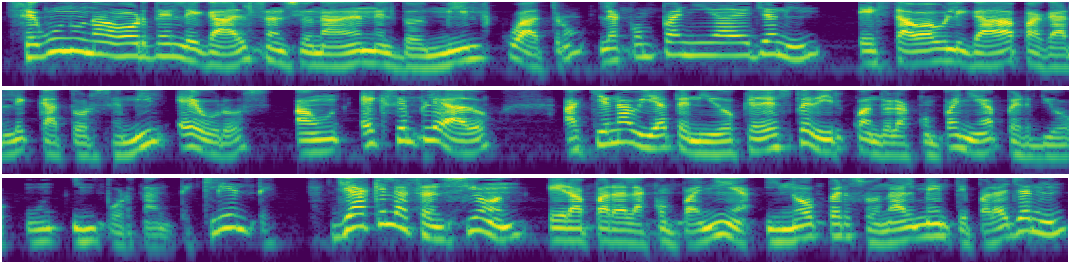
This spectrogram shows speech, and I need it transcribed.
Según una orden legal sancionada en el 2004, la compañía de Janine estaba obligada a pagarle 14 mil euros a un ex empleado a quien había tenido que despedir cuando la compañía perdió un importante cliente. Ya que la sanción era para la compañía y no personalmente para Janine,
